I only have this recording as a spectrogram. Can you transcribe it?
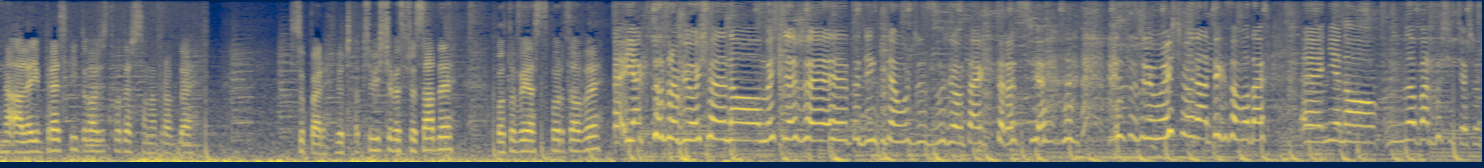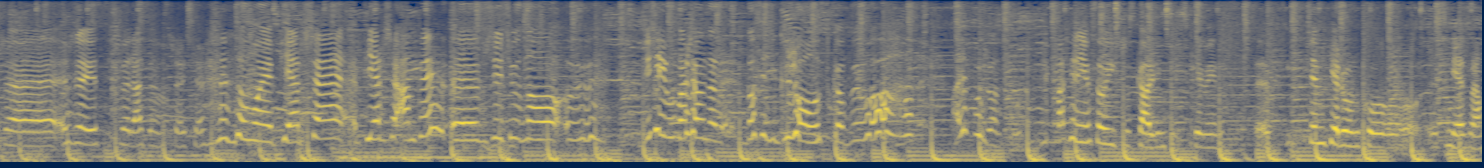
No ale imprezki i towarzystwo też są naprawdę super. Oczywiście bez przesady, bo to wyjazd sportowy. Jak to zrobiłyśmy? No myślę, że to dzięki temu, że z Zuzią tak teraz się zużyłyśmy na tych zawodach. E, nie no, no bardzo się cieszę, że, że jesteśmy razem trzecie. To moje pierwsze, pierwsze ampy e, w życiu. No e, dzisiaj uważam, na, dosyć grząsko było, ale w porządku. Martwieniem są Igrzyska Olimpijskie, więc e, w tym kierunku zmierzam.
